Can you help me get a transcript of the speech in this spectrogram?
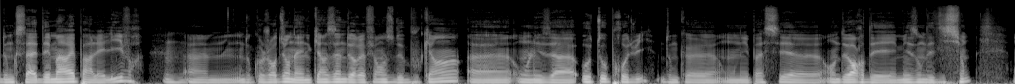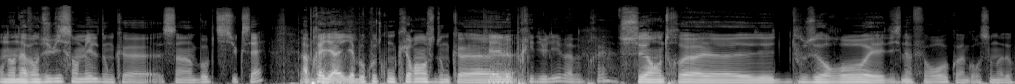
donc ça a démarré par les livres. Mhm. Euh, donc aujourd'hui, on a une quinzaine de références de bouquins. Euh, on les a autoproduits. Donc euh, on est passé en dehors des maisons d'édition. On en a vendu 800 000, donc euh, c'est un beau petit succès. Après, il y, y, a beaucoup de concurrence. Donc, euh, Quel est le prix du livre à peu près? C'est entre 12 euh, euros et 19 euros, quoi, grosso modo.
